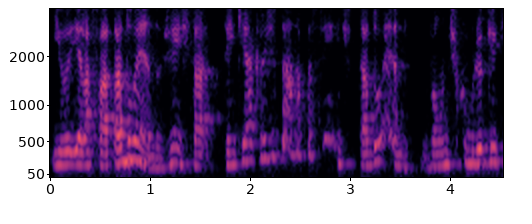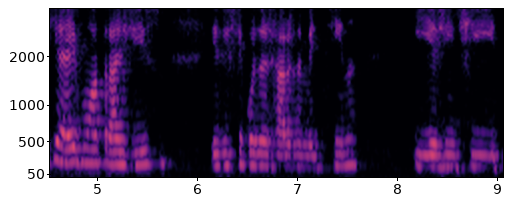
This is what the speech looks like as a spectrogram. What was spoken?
e, e ela fala, tá doendo. Gente, tá, tem que acreditar na paciente, tá doendo. E vão descobrir o que, que é e vão atrás disso. Existem coisas raras na medicina e a gente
